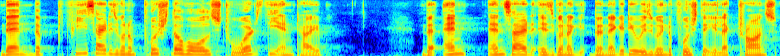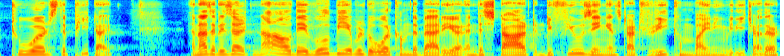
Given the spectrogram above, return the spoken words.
then the P side is gonna push the holes towards the N type. The N, N side is gonna, the negative is going to push the electrons towards the P type. And as a result, now they will be able to overcome the barrier and they start diffusing and start recombining with each other.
